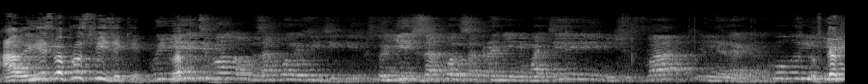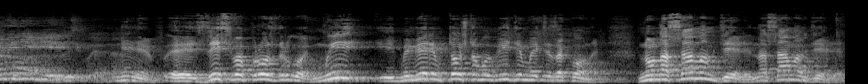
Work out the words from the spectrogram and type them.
А есть вопрос физики. Вы верите в законы физики, что есть закон сохранения материи, вещества и энергии? В Или как- вы не верите? Не, не, э, здесь вопрос другой. Мы, мы верим в то, что мы видим эти законы. Но на самом деле, на самом деле,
